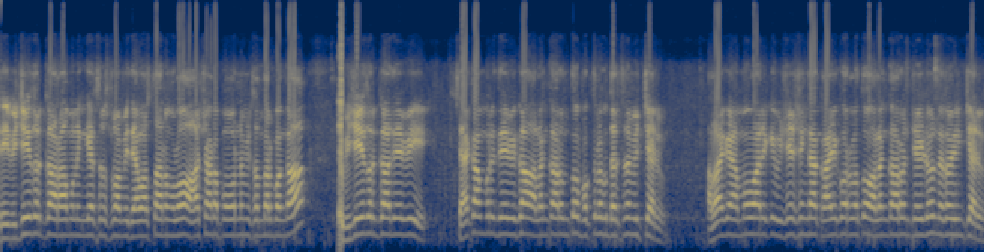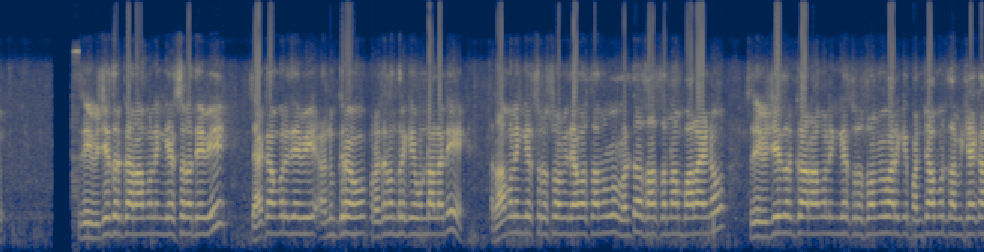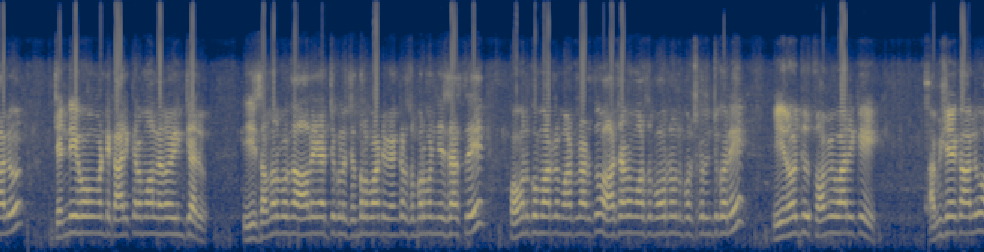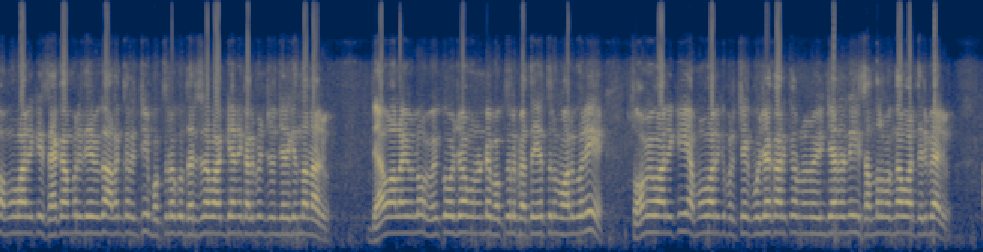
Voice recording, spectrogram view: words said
శ్రీ విజయదుర్గ రామలింగేశ్వర స్వామి దేవస్థానంలో ఆషాఢ పౌర్ణమి సందర్భంగా విజయదుర్గాదేవి శాకాంబరి దేవిగా అలంకారంతో భక్తులకు దర్శనమిచ్చారు. అలాగే అమ్మవారికి విశేషంగా కాయగూరలతో అలంకారం చేయడం నిర్వహించారు. శ్రీ విజయదుర్గ రామలింగేశ్వర దేవి శాకాంబరి దేవి అనుగ్రహం ప్రజలందరికీ ఉండాలని రామలింగేశ్వర స్వామి దేవస్థానంలో లలితా సహస్రనామ పారాయణం శ్రీ విజయదుర్గ రామలింగేశ్వర స్వామి వారికి పంచామృత అభిషేకాలు చండీ హోమం వంటి కార్యక్రమాలు నిర్వహించారు. ఈ సందర్భంగా ఆలయ అర్చకులు చింతలపాటి వెంకట సుబ్రహ్మణ్య శాస్త్రి పవన్ కుమార్లు మాట్లాడుతూ ఆషాఢ మాస పౌర్ణమిని పురస్కరించుకొని ఈరోజు స్వామివారికి అభిషేకాలు అమ్మవారికి శాకాంబరి దేవిగా అలంకరించి భక్తులకు దర్శన భాగ్యాన్ని కల్పించడం జరిగిందన్నారు. దేవాలయంలో వైకోజాము నుండి భక్తులు పెద్ద ఎత్తున పాల్గొని స్వామివారికి అమ్మవారికి ప్రత్యేక పూజా కార్యక్రమం నిర్వహించారని ఈ సందర్భంగా వారు తెలిపారు.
